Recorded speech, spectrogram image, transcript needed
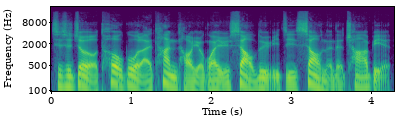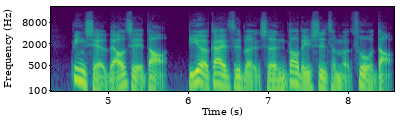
其实就有透过来探讨有关于效率以及效能的差别，并且了解到比尔盖茨本身到底是怎么做到，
